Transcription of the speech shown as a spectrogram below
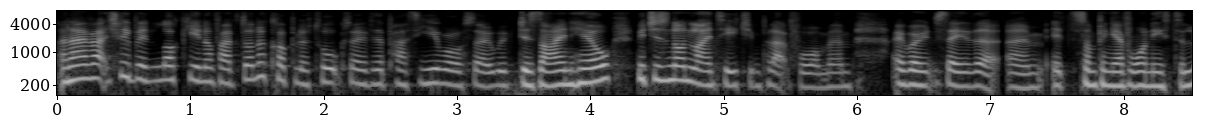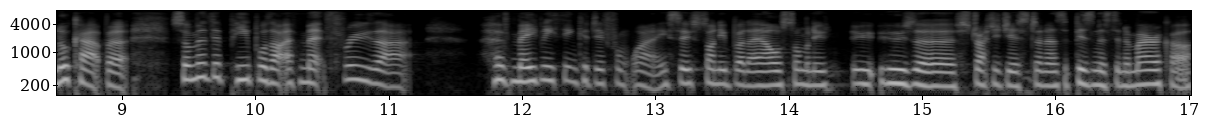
And I've actually been lucky enough. I've done a couple of talks over the past year or so with Design Hill, which is an online teaching platform. Um, I won't say that um, it's something everyone needs to look at, but some of the people that I've met through that have made me think a different way. So Sonny Boydell, someone who, who's a strategist and has a business in America,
